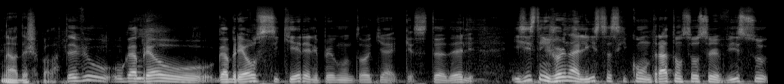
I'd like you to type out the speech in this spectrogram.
Não, deixa pra lá. Teve o, o Gabriel, o Gabriel Siqueira, ele perguntou aqui a questão dele. Existem jornalistas que contratam seu serviço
